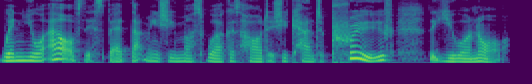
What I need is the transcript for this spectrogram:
when you're out of this bed, that means you must work as hard as you can to prove that you are not.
